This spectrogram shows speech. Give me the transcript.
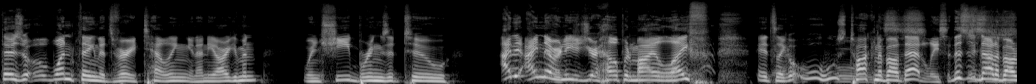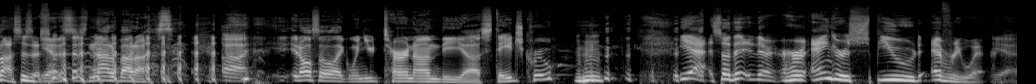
There's uh, one thing that's very telling in any argument when she brings it to, I, I never needed your help in my life. It's like, ooh, who's talking about that, Lisa? This, is not about us, is it? Yeah, this is not about us. Uh, it also like when you turn on the uh, stage crew. yeah, so the, the, her anger is spewed everywhere. Yeah.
